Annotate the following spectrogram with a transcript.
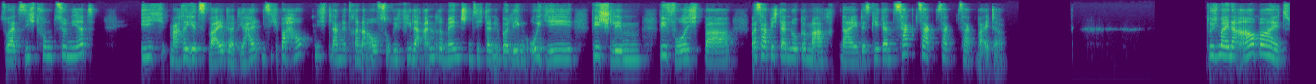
so hat es nicht funktioniert ich mache jetzt weiter. Die halten sich überhaupt nicht lange dran auf, so wie viele andere Menschen sich dann überlegen, oh je, wie schlimm, wie furchtbar, was habe ich dann nur gemacht? Nein, das geht dann zack, zack, zack, zack weiter. Durch meine Arbeit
